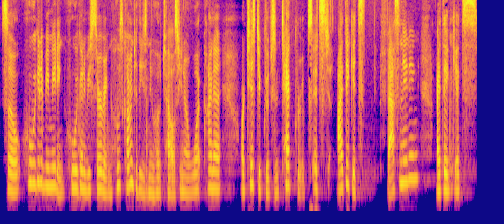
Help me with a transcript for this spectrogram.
So who are we going to be meeting? Who are we going to be serving? Who's coming to these new hotels? You know, what kind of artistic groups and tech groups? It's, I think it's fascinating. I think it's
